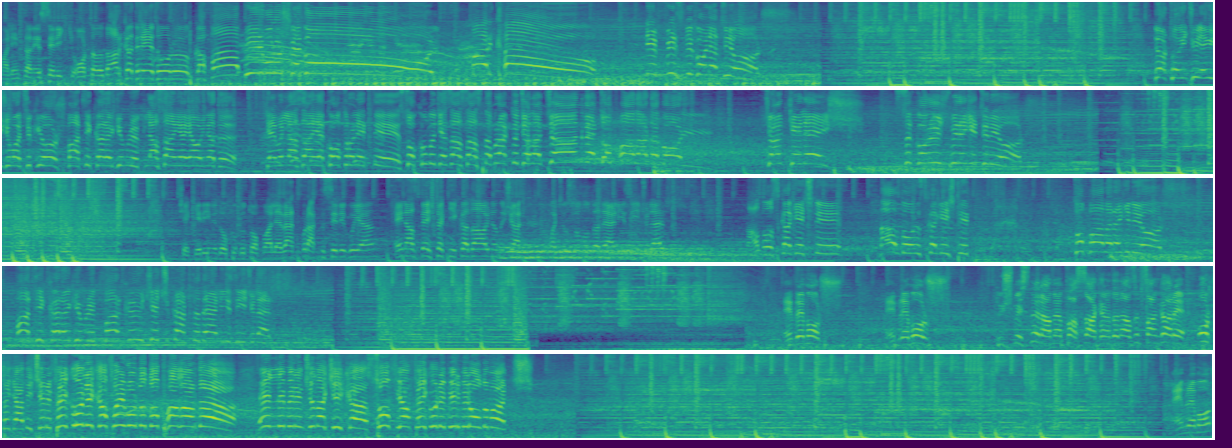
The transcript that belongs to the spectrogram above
Valentin Eserik ortaladı arka direğe doğru. Kafa bir vuruş ve gol! Markao! Nefis bir gol atıyor. Dört oyuncuyla hücuma çıkıyor. Fatih Karagümrük Lazanya'ya oynadı. Kevin Lazanya kontrol etti. Sokuldu ceza sahasına bıraktı Can'a Can ve top ağlarda gol. Can Keleş skoru 3-1'e getiriyor. Çekerini dokundu topa. Levent bıraktı Serigu'ya. En az 5 dakika daha oynanacak maçın sonunda değerli izleyiciler. Naldo Iska geçti. Naldo Iska geçti. Top ağlara gidiyor. Fatih Karagümrük farkı 3'e çıkarttı değerli izleyiciler. Emre Mor. Emre Mor. Düşmesine rağmen pas sağ kanada Nazım Sangare. Orta geldi içeri. Feguli kafayı vurdu top ağlarda. 51. dakika. Sofyan Feguli 1-1 oldu maç. Emre Mor.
